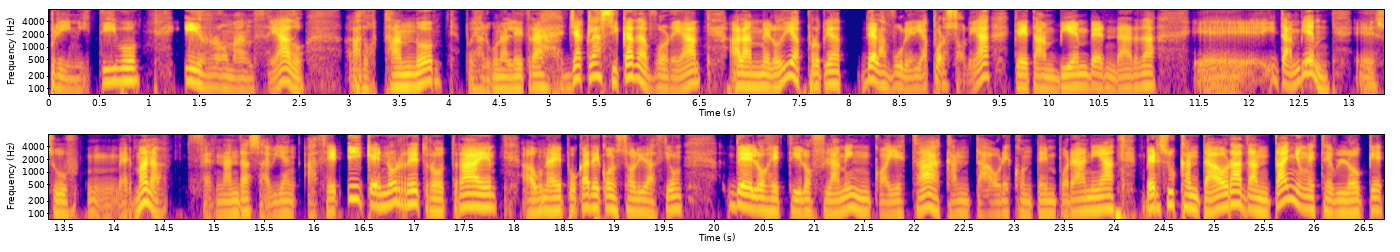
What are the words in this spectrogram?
primitivo y romanceado, adoptando pues algunas letras ya clásicas de alborea a las melodías propias de las bulerías por soleá, que también Bernarda eh, y también eh, sus mm, hermanas Fernanda sabían hacer y que nos retrotrae a una época de consolidación de los estilos flamencos. Ahí está, cantaores contemporáneas versus cantaoras de antaño. En este bloque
